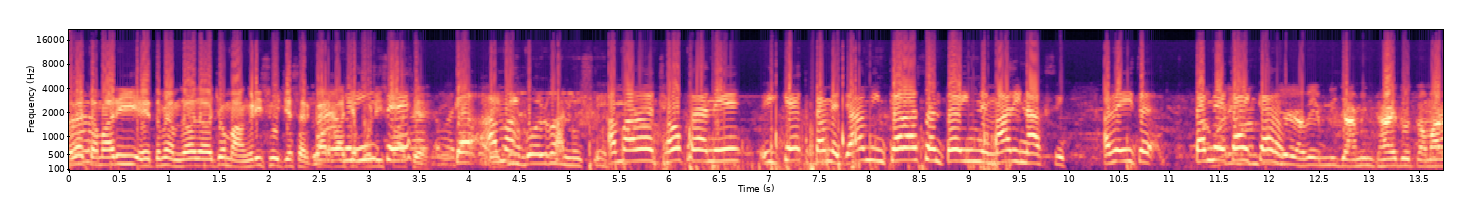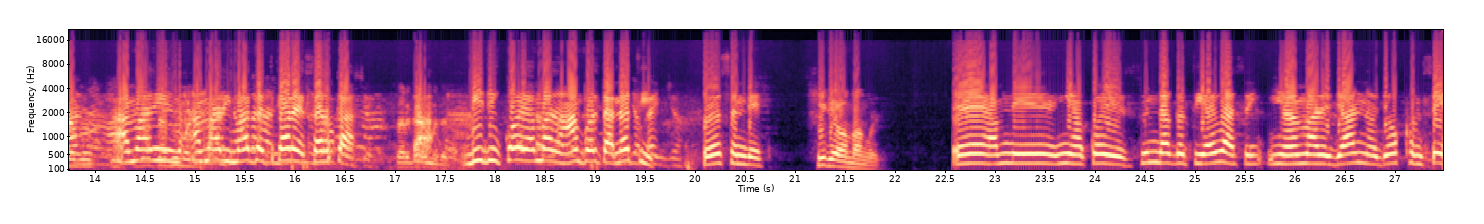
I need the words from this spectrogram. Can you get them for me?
હવે તમારી તમે અમદાવાદ આવો છો માંગણી શું છે સરકાર પાસે પોલીસ પાસે? કે બોલવાનું છે. અમારો છોકરાને ઈ કે તમે જામીન કરાશો ને તો એમને મારી નાખશી. હવે ઈ તમે અમારી કઈ કરો. હવે એમની જામીન થાય તો તમારો અમારી અમારી મદદ કરે સરકાર. સરકાર મદદ બીજું કોઈ અમારે સાંભળતા નથી. રોશનબેન. શું કહેવા માંગો છો? એ અમને અહીંયા કોઈ સુંદાગરથી આવ્યા છે અહીંયા અમારે જાનનો જોખમ છે.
